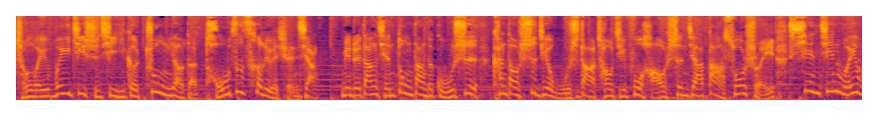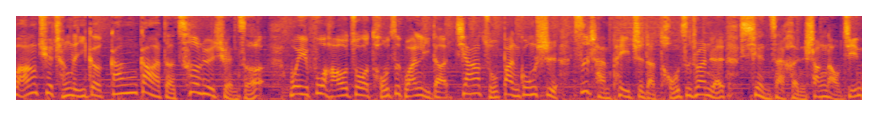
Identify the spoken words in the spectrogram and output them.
成为危机时期一个重要的投资策略选项。面对当前动荡的股市，看到世界五十大超级富豪身家大缩水，现金为王却成了一个尴尬的策略选择。为富豪做投资管理的家族办公室资产配置的投资专人，现在很伤脑筋。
